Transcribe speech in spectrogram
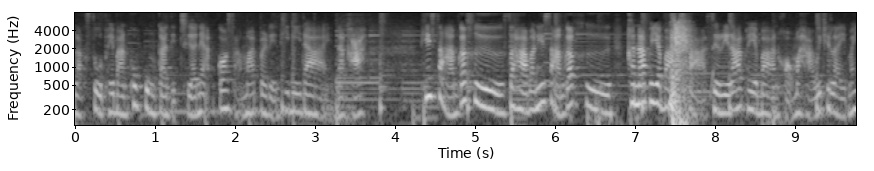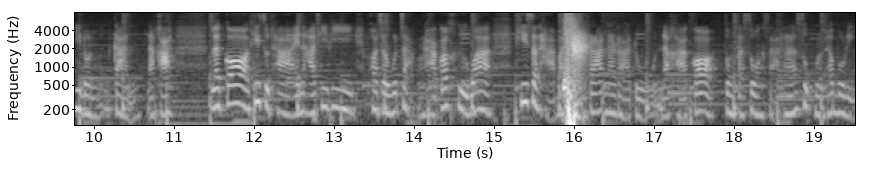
หลักสูตรพยาบาลควบคุมการติดเชื้อเนี่ย ก็สามารถไปเรียนที่นี่ได้นะคะ ที่ 3 ก็คือสถาบันที่ 3 ก็คือ คณะพยาบาลศาสตร์ศิริราชพยาบาลของมหาวิทยาลัยมหิดลเหมือนกันนะคะ แล้วก็ที่สุดท้ายนะคะที่พี่พอจะรู้จักนะคะก็คือว่าที่สถาบันราชนาราดูนนะคะ ก็ตรงกระทรวงสาธารณสุขนนทบุรี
